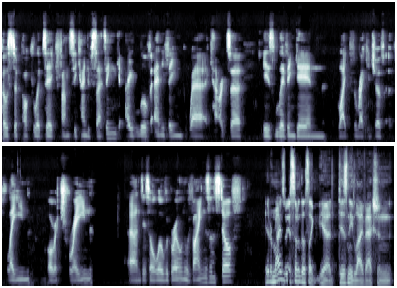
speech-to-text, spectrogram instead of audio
post-apocalyptic fancy kind of setting, I love anything where a character is living in like the wreckage of a plane or a train, and it's all overgrown with vines and stuff. It reminds me of some of those like yeah Disney live action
